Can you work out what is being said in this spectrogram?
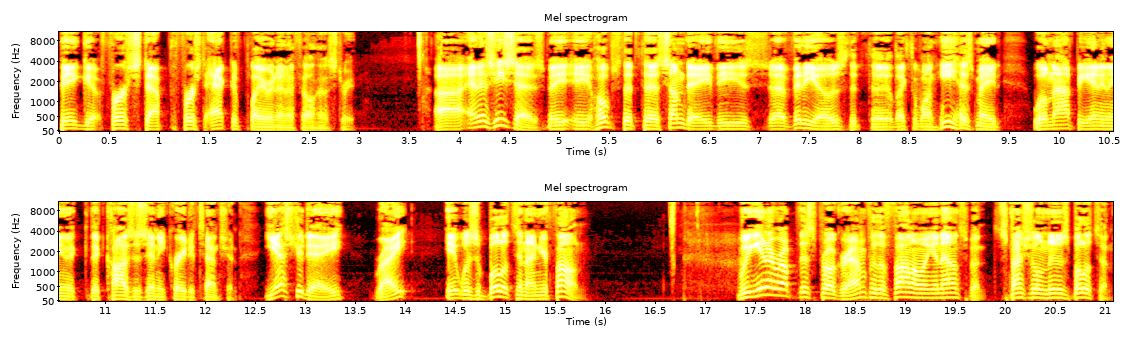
big first step, the first active player in NFL history. Uh, and as he says, he hopes that uh, someday these uh, videos that like the one he has made will not be anything that, that causes any great attention. Yesterday, right? It was a bulletin on your phone. We interrupt this program for the following announcement special news bulletin.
